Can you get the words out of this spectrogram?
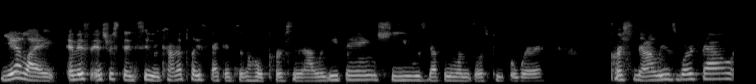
yeah, like and it's interesting too. It kind of plays back into the whole personality thing. She was definitely one of those people where personalities worked out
